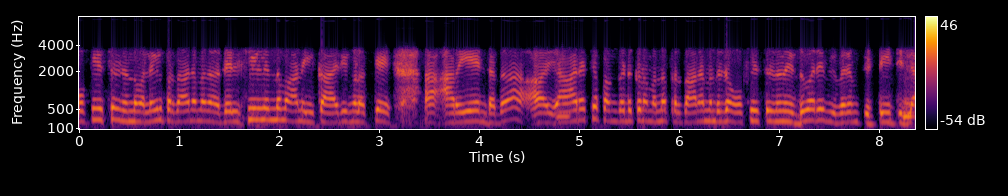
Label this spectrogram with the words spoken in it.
ഓഫീസിൽ നിന്നും അല്ലെങ്കിൽ പ്രധാനമന്ത്രി ഡൽഹിയിൽ നിന്നുമാണ് ഈ കാര്യങ്ങളൊക്കെ അറിയേണ്ടത്. ആരൊക്കെ പങ്കെടുക്കണമെന്ന് പ്രധാനമന്ത്രിയുടെ ഓഫീസിൽ നിന്ന് ഇതുവരെ വിവരം കിട്ടിയിട്ടില്ല.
